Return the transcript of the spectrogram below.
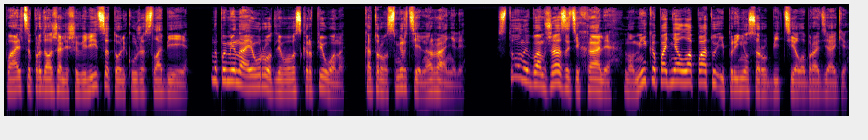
Пальцы продолжали шевелиться, только уже слабее, напоминая уродливого скорпиона, которого смертельно ранили. Стоны бомжа затихали, но Мика поднял лопату и принялся рубить тело бродяги.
